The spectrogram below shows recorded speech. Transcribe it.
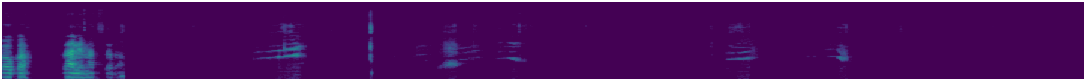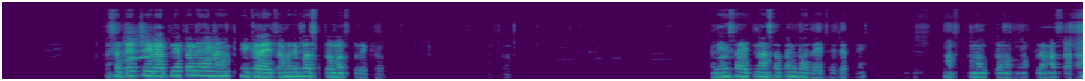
हो का? राणी मसाला. असं त्या चिरातने पण आहे ना हे करायचं म्हणजे बसतं मस्त पैकी आणि साईडनं असं पण भरायचं त्यातने मस्त म्हणतो मग आपला मसाला.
